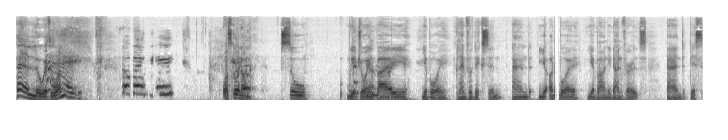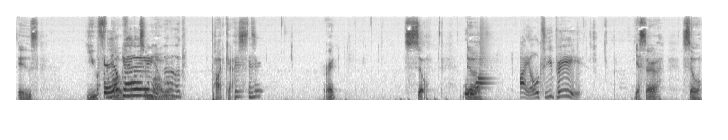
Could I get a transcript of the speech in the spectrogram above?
Hello, everyone. Hey, no baby. What's going on? So, we're joined by your boy Glenville Dixon and your other boy Yabani Danvers, and this is Youth Okay, of okay. Tomorrow podcast, right? So, the YOTP. Yes, sir. So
